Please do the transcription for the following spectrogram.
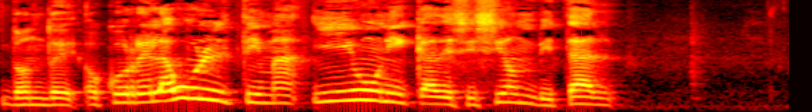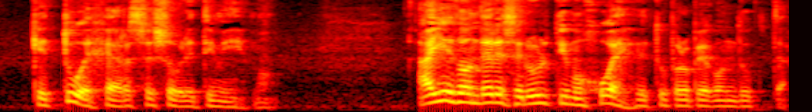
donde ocurre la última y única decisión vital que tú ejerces sobre ti mismo. Ahí es donde eres el último juez de tu propia conducta.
